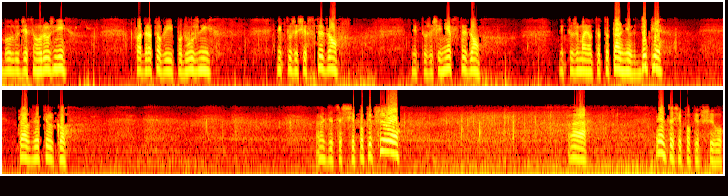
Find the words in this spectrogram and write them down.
Bo ludzie są różni. Kwadratowi i podłużni. Niektórzy się wstydzą. Niektórzy się nie wstydzą. Niektórzy mają to totalnie w dupie. Sprawdzę tylko. Widzę, coś się popieprzyło. A, wiem co się popieprzyło,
